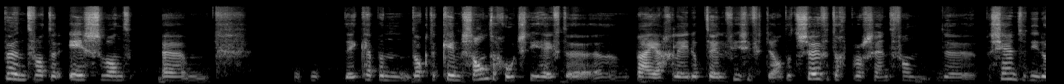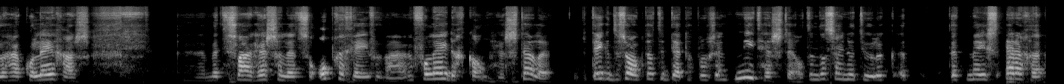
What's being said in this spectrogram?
punt wat er is. Want um, ik heb een dokter Kim Santegoeds, die heeft uh, een paar jaar geleden op televisie verteld dat 70% van de patiënten die door haar collega's uh, met zwaar hersenletsel opgegeven waren, volledig kan herstellen betekent dus ook dat de 30% niet herstelt. En dat zijn natuurlijk het, het meest erge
